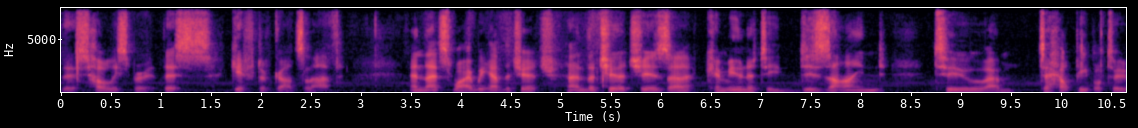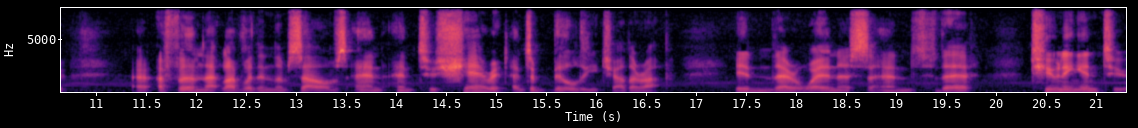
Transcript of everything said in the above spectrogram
this Holy Spirit, this gift of God's love. And that's why we have the church. And the church is a community designed to, um, to help people to uh, affirm that love within themselves and, and to share it and to build each other up in their awareness and their tuning into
